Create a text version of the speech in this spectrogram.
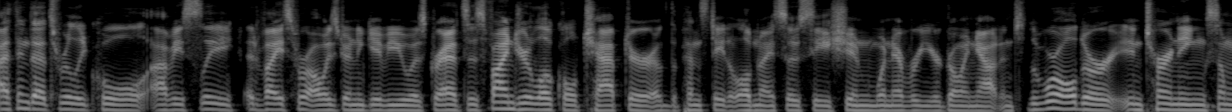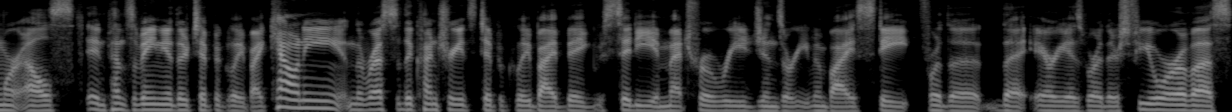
I think that's really cool. Obviously, advice we're always going to give you as grads is find your local chapter of the Penn State Alumni Association whenever you're going out into the world or interning somewhere else. In Pennsylvania, they're typically by county. In the rest of the country, it's typically by big city and metro regions or even by state for the, the areas where there's fewer of us.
